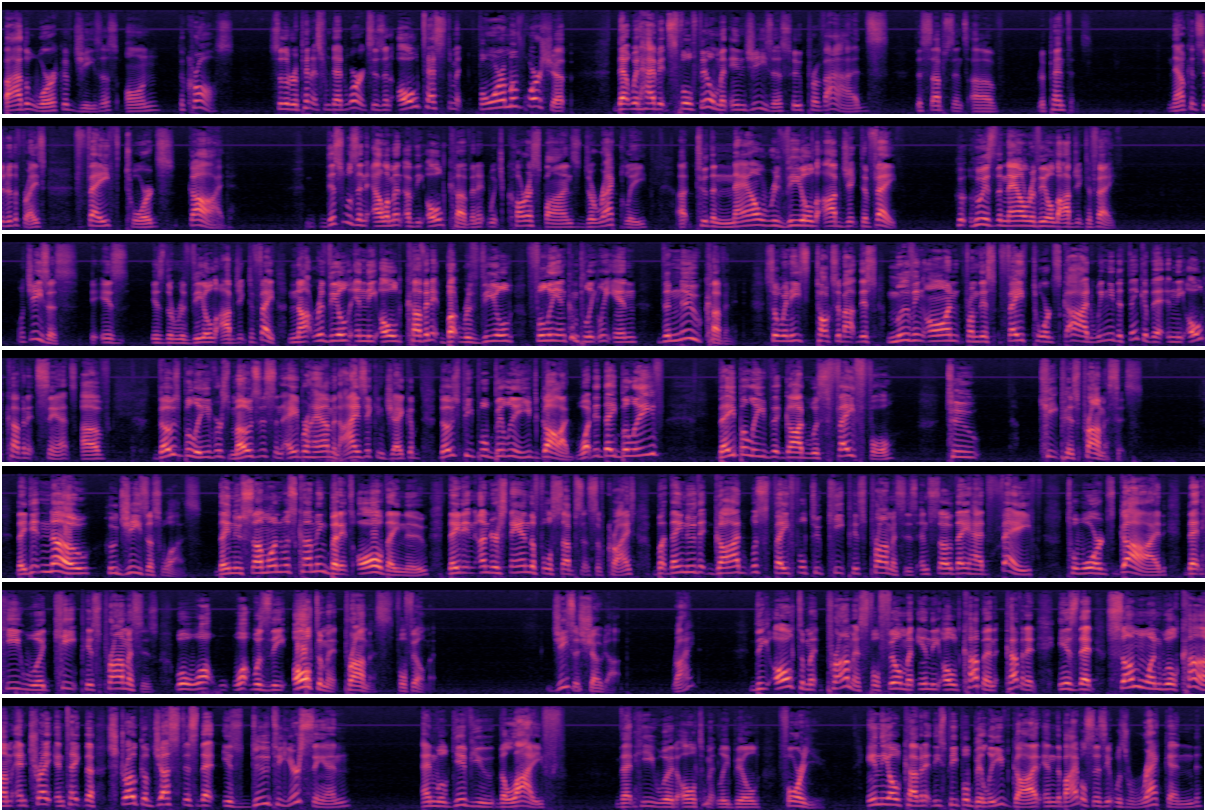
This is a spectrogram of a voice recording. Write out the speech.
by the work of Jesus on the cross. So the repentance from dead works is an Old Testament form of worship that would have its fulfillment in Jesus who provides the substance of repentance. Now consider the phrase faith towards God. This was an element of the Old Covenant which corresponds directly uh, to the now revealed object of faith. Who, who is the now revealed object of faith? Well, Jesus is, is the revealed object of faith. Not revealed in the Old Covenant, but revealed fully and completely in the New Covenant. So when he talks about this moving on from this faith towards God, we need to think of it in the old covenant sense of those believers, Moses and Abraham and Isaac and Jacob, those people believed God. What did they believe? They believed that God was faithful to keep his promises. They didn't know who Jesus was. They knew someone was coming, but it's all they knew. They didn't understand the full substance of Christ, but they knew that God was faithful to keep his promises. And so they had faith towards God that he would keep his promises. Well, what, what was the ultimate promise fulfillment? Jesus showed up, right? the ultimate promise fulfillment in the old covenant, covenant is that someone will come and, tra- and take the stroke of justice that is due to your sin and will give you the life that he would ultimately build for you. In the old covenant, these people believed God, and the Bible says it was reckoned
